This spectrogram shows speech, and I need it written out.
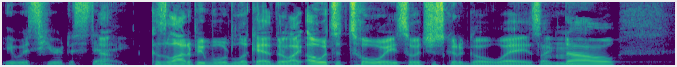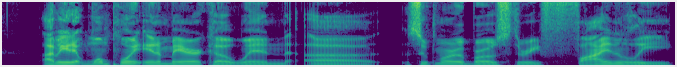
It was here to stay. Because a lot of people would look at it, they're like, oh, it's a toy, so it's just going to go away. It's like, Mhm. no. I mean, at one point in America, when uh, Super Mario Bros. 3 finally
